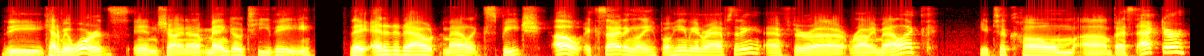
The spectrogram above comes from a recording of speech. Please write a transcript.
the Academy Awards in China, Mango TV, they edited out Malek's speech. Oh, excitingly, Bohemian Rhapsody after uh, Rami Malek. he took home uh, Best Actor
